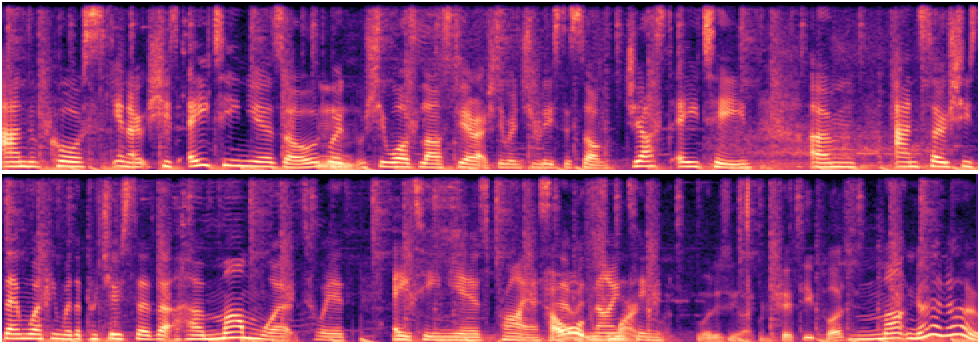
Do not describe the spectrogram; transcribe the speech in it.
And of course, you know, she's 18 years old. When mm. she was last year, actually, when she released this song, just 18. Um, and so she's then working with a producer that her mum worked with 18 years prior. So How old is 19. Mark? What is he like? 50 plus? Mark, no, no, no,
